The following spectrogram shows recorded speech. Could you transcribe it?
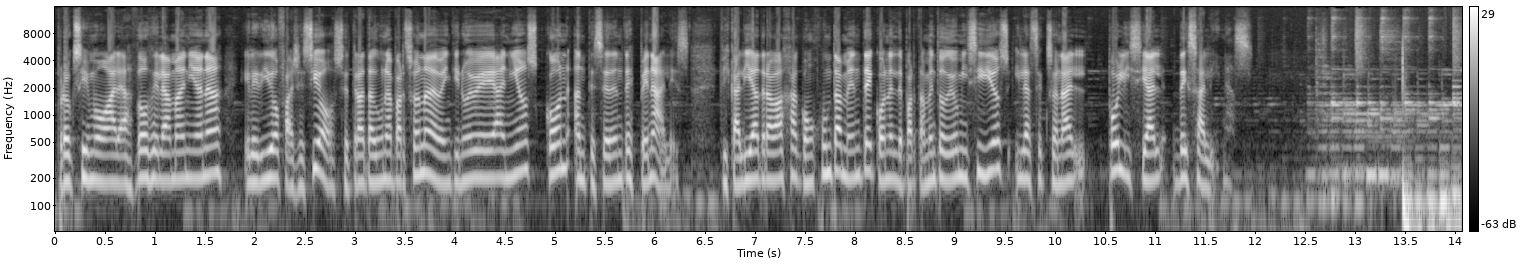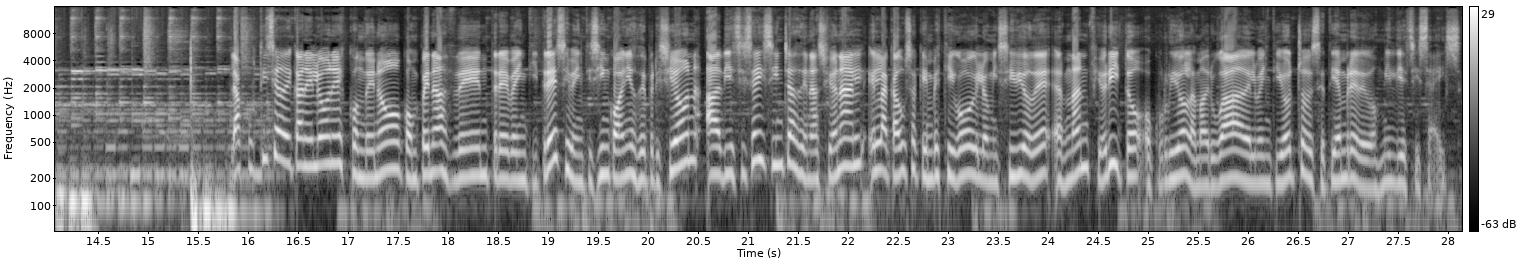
Próximo a las 2 de la mañana, el herido falleció. Se trata de una persona de 29 años con antecedentes penales. Fiscalía trabaja conjuntamente con el Departamento de Homicidios y la seccional policial de Salinas. La justicia de Canelones condenó con penas de entre 23 y 25 años de prisión a 16 hinchas de Nacional en la causa que investigó el homicidio de Hernán Fiorito, ocurrido en la madrugada del 28 de septiembre de 2016.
